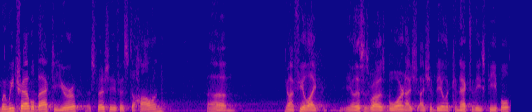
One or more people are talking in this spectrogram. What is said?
when we travel back to Europe, especially if it's to Holland, um, you know, I feel like, you know, this is where I was born. I, sh- I should be able to connect to these people.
